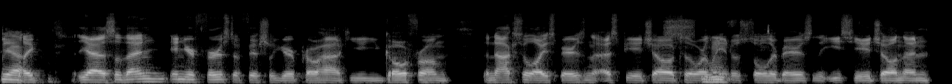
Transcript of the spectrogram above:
yeah, like yeah. So then, in your first official year of pro hockey, you go from the Knoxville Ice Bears and the SPHL to the mm-hmm. Orlando mm-hmm. Solar Bears and the ECHL, and then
